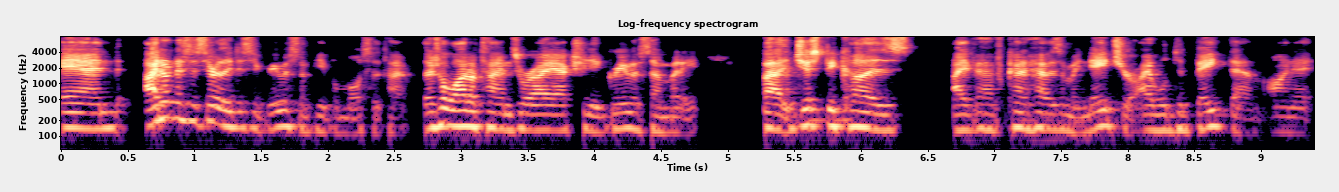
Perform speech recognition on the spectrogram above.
and I don't necessarily disagree with some people most of the time. There's a lot of times where I actually agree with somebody, but just because I have kind of this in my nature, I will debate them on it.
